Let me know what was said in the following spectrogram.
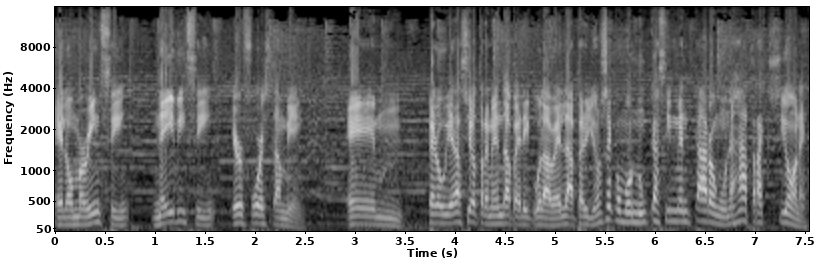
Eh, los Marines sí, Navy sí, Air Force también. Em, pero hubiera sido tremenda película, ¿verdad? Pero yo no sé cómo nunca se inventaron unas atracciones.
